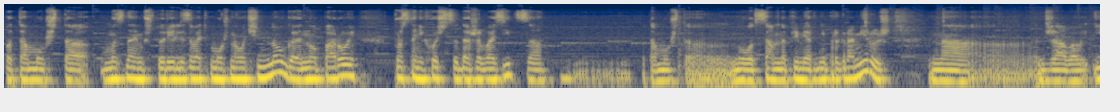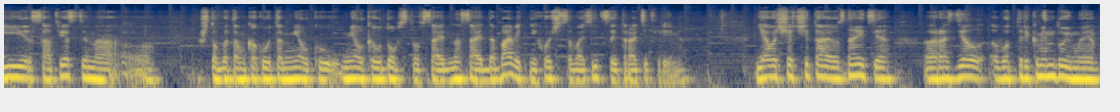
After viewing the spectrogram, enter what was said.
потому что мы знаем, что реализовать можно очень многое, но порой просто не хочется даже возиться потому что, ну вот сам, например, не программируешь на э, Java, и, соответственно, э, чтобы там какое-то мелкую, мелкое удобство в сайт, на сайт добавить, не хочется возиться и тратить время. Я вот сейчас читаю, знаете, раздел, вот рекомендуемые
